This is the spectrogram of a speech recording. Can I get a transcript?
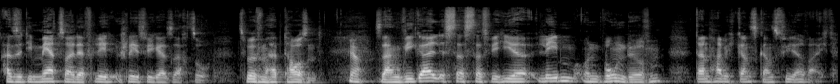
Also die Mehrzahl der Schleswiger sagt so, 12.500. Ja. Sagen, wie geil ist das, dass wir hier leben und wohnen dürfen, dann habe ich ganz, ganz viel erreicht.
